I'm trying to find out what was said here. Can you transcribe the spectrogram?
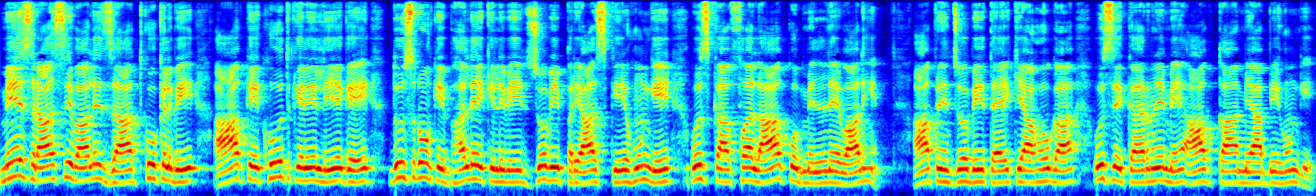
मेष राशि वाले जातकों के लिए भी आपके खुद के लिए लिए गए दूसरों के भले के लिए भी जो भी प्रयास किए होंगे, उसका फल आपको मिलने वाले हैं। आपने जो भी तय किया होगा, उसे करने में आप कामयाब भी होंगे।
